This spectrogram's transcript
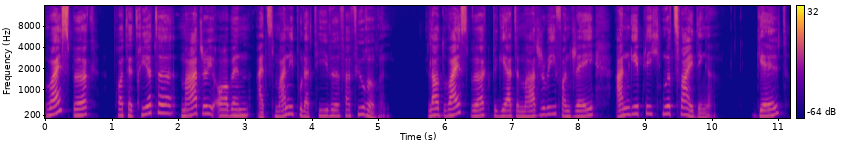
Weisberg porträtierte Marjorie Orban als manipulative Verführerin. Laut Weisberg begehrte Marjorie von Jay angeblich nur zwei Dinge. Geld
